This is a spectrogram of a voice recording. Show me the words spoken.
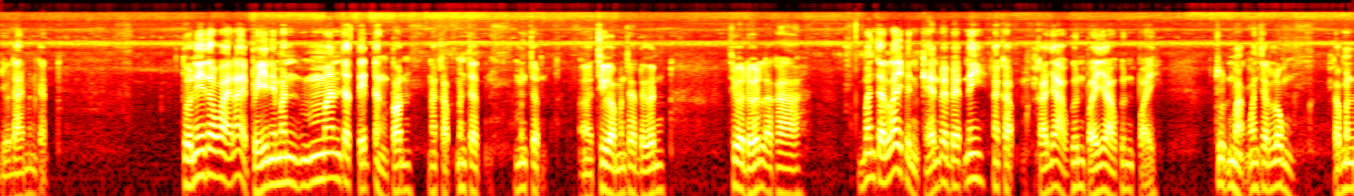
อยู่ได้เหมือนกัน ตัวนี้ถ้าไว้หลายปีนี่มันมันจะติดตั้งต้นนะครับ มันจะมันจะเชื่อมันจะเดิน เชื่อเดินแล้วก็มันจะไล่เป็นแขนไปแบบนี้นะครับก็ยาวขึ้นไปยาวขึ้นไป จุดหมักมันจะลงก็มัน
